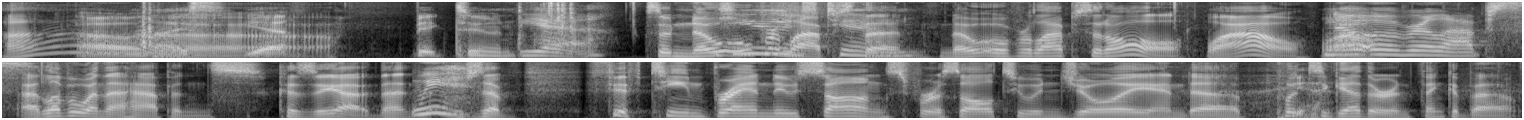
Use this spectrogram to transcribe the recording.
Ah. Oh, nice. Yeah. Big tune. Yeah. So no Huge overlaps tune. then. No overlaps at all. Wow. No overlaps. I love it when that happens because yeah, that We- we just have 15 brand new songs for us all to enjoy and uh, put Yeah. together and think about.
